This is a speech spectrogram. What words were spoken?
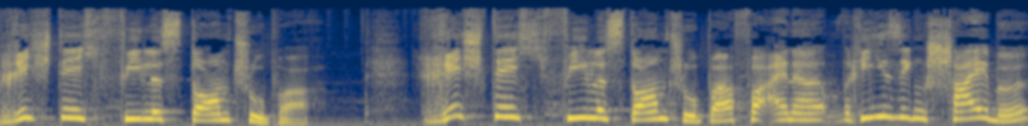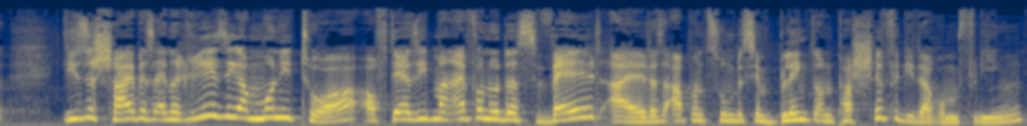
richtig viele Stormtrooper. richtig viele Stormtrooper vor einer riesigen Scheibe. Diese Scheibe ist ein riesiger Monitor, auf der sieht man einfach nur das Weltall, das ab und zu ein bisschen blinkt und ein paar Schiffe, die da rumfliegen.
